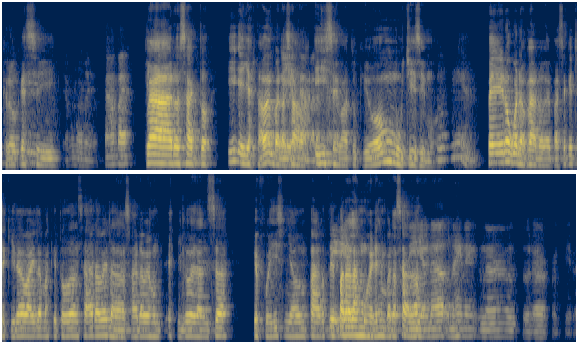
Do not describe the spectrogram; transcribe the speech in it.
Creo que sí. Era como medio samba. Claro, exacto. Y ella estaba embarazada, embarazada. y se batuqueó muchísimo. Bien. Pero bueno, claro, pasa es que Shakira baila más que todo danza árabe. La danza árabe es un estilo de danza que fue diseñado en parte para las mujeres embarazadas. Una, una, gine- una doctora cualquiera.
